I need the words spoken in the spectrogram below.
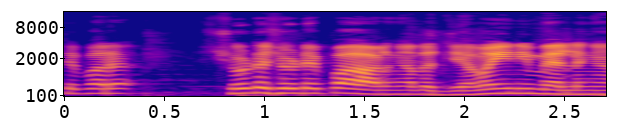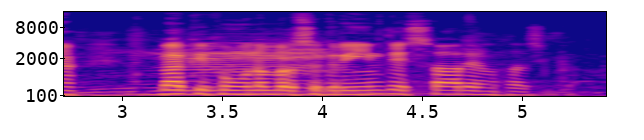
ਤੇ ਪਰ ਛੋਟੇ ਛੋਟੇ ਭਾਅ ਵਾਲੀਆਂ ਤਾਂ ਜਮਾਂ ਹੀ ਨਹੀਂ ਮਿਲਣੀਆਂ। ਬਾਕੀ ਫੋਨ ਨੰਬਰ ਸਕਰੀਨ ਤੇ ਸਾਰਿਆਂ ਨੂੰ ਸਤਿ ਸ਼੍ਰੀ ਅਕਾਲ।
